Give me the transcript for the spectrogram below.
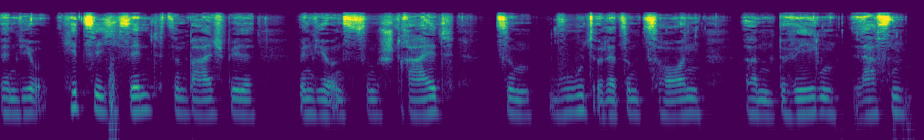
wenn wir hitzig sind zum Beispiel, wenn wir uns zum Streit, zum Wut oder zum Zorn ähm, bewegen lassen,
